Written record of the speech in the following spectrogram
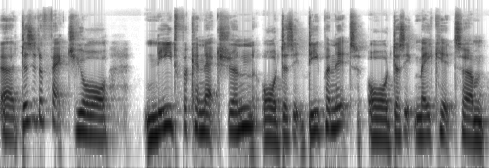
uh, does it affect your need for connection, or does it deepen it, or does it make it um,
